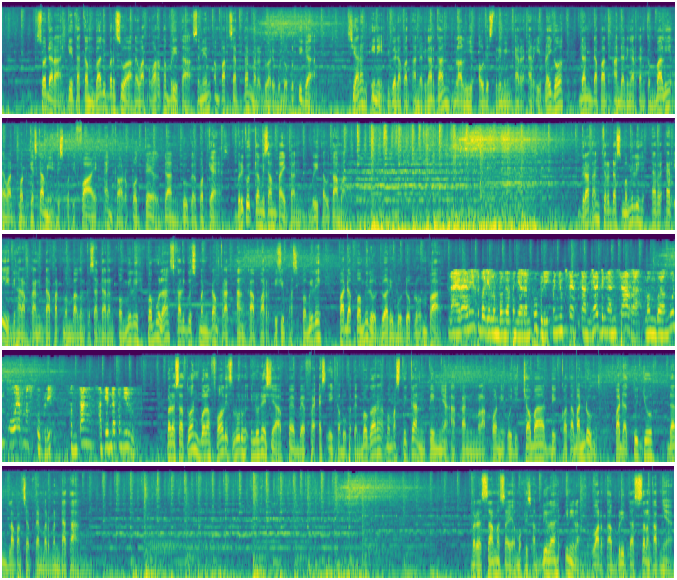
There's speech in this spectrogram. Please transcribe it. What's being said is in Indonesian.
Saudara, kita kembali bersua lewat Warta Berita Senin 4 September 2023. Siaran ini juga dapat Anda dengarkan melalui audio streaming RRI Playgo dan dapat Anda dengarkan kembali lewat podcast kami di Spotify, Anchor, Podtail, dan Google Podcast. Berikut kami sampaikan berita utama. Gerakan Cerdas Memilih RRI diharapkan dapat membangun kesadaran pemilih pemula sekaligus mendongkrak angka partisipasi pemilih pada pemilu 2024. Nah, RRI sebagai lembaga penyiaran publik menyukseskannya dengan cara membangun awareness publik tentang agenda pemilu. Persatuan Bola Voli Seluruh Indonesia PBVSI Kabupaten Bogor memastikan timnya akan melakoni uji coba di Kota Bandung pada 7 dan 8 September mendatang. Bersama saya Muhlis Abdillah, inilah Warta Berita selengkapnya.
